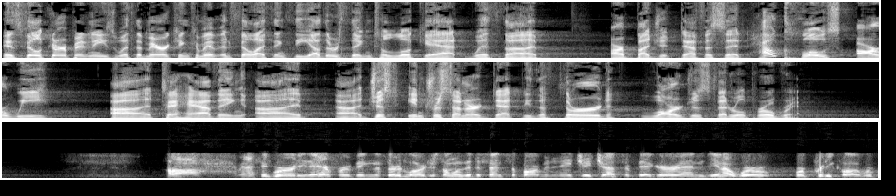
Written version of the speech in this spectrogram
It's Phil Kerpen, and he's with American Commitment. Phil, I think the other thing to look at with uh, our budget deficit, how close are we uh, to having uh, uh, just interest on our debt be the third largest federal program? Uh, I mean, I think we're already there for it being the third largest. Only the Defense Department and HHS are bigger, and you know we're we're pretty close. We're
